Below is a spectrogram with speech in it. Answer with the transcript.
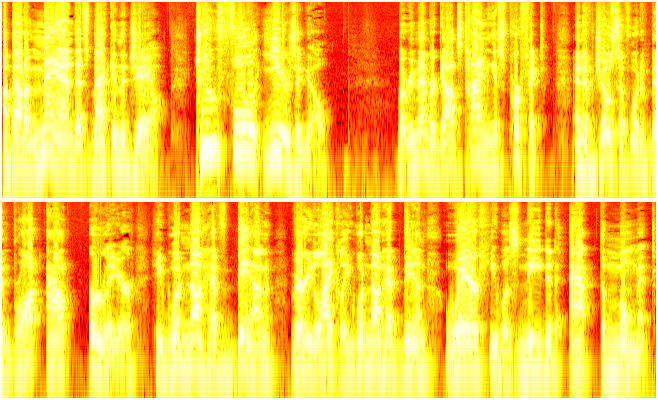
about a man that's back in the jail. Two full years ago. But remember, God's timing is perfect. And if Joseph would have been brought out earlier, he would not have been, very likely, would not have been where he was needed at the moment.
